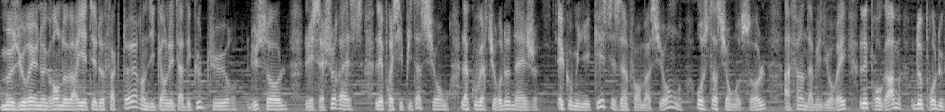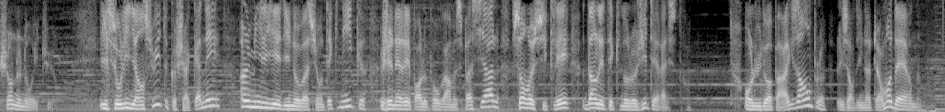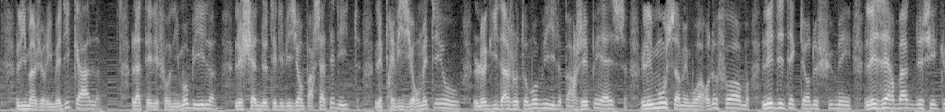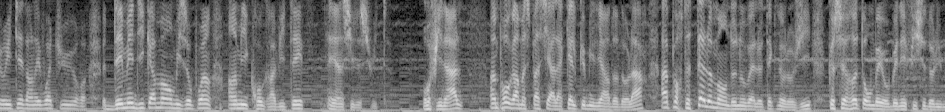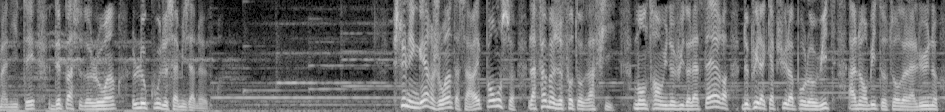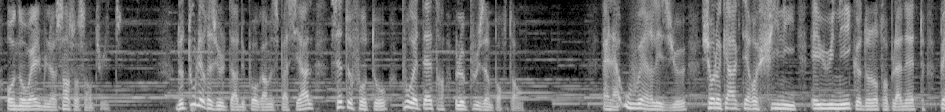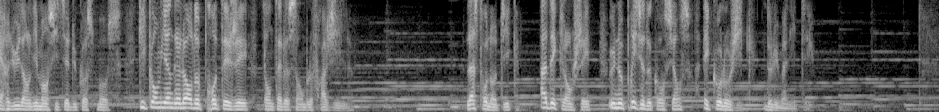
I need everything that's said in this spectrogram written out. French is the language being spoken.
mesurer une grande variété de facteurs indiquant l'état des cultures, du sol, les sécheresses, les précipitations, la couverture de neige, et communiquer ces informations aux stations au sol afin d'améliorer les programmes de production de nourriture. Il souligne ensuite que chaque année, un millier d'innovations techniques générées par le programme spatial sont recyclées dans les technologies terrestres. On lui doit par exemple les ordinateurs modernes, l'imagerie médicale, la téléphonie mobile, les chaînes de télévision par satellite, les prévisions météo, le guidage automobile par GPS, les mousses à mémoire de forme, les détecteurs de fumée, les airbags de sécurité dans les voitures, des médicaments mis au point en microgravité, et ainsi de suite. Au final, un programme spatial à quelques milliards de dollars apporte tellement de nouvelles technologies que ce retombé au bénéfice de l'humanité dépasse de loin le coût de sa mise en œuvre. Stullinger joint à sa réponse la fameuse photographie montrant une vue de la Terre depuis la capsule Apollo 8 en orbite autour de la Lune au Noël 1968. De tous les résultats du programme spatial, cette photo pourrait être le plus important elle a ouvert les yeux sur le caractère fini et unique de notre planète perdue dans l'immensité du cosmos, qu'il convient dès lors de protéger tant elle semble fragile. L'astronautique a déclenché une prise de conscience écologique de l'humanité.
